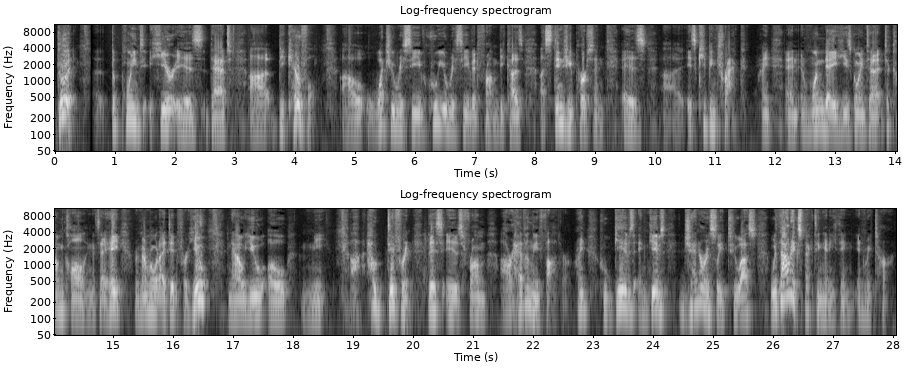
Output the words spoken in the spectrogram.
good. Uh, the point here is that uh, be careful uh, what you receive, who you receive it from, because a stingy person is uh, is keeping track. Right? And, and one day he's going to, to come calling and say, Hey, remember what I did for you? Now you owe me. Uh, how different this is from our Heavenly Father, right? Who gives and gives generously to us without expecting anything in return.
